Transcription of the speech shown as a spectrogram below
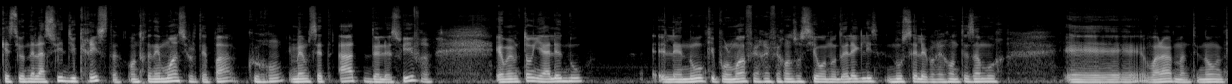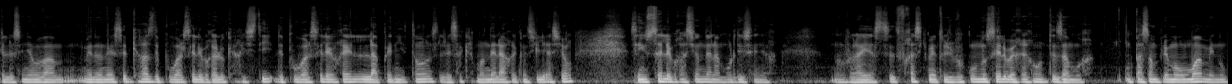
question de la suite du Christ. Entraînez-moi sur tes pas, courons, et même cette hâte de le suivre. Et en même temps, il y a le nous les nous qui pour moi fait référence aussi au nom de l'Église. Nous célébrerons tes amours. Et voilà, maintenant que le Seigneur va me donner cette grâce de pouvoir célébrer l'Eucharistie, de pouvoir célébrer la pénitence, le sacrement de la réconciliation, c'est une célébration de l'amour du Seigneur. Donc voilà, il y a cette phrase qui me touche beaucoup, nous célébrerons tes amours. Pas simplement moi, mais nous.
